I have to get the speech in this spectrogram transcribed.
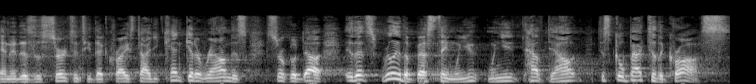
and it is a certainty that Christ died. You can't get around this circle of doubt. That's really the best thing. When you, when you have doubt, just go back to the cross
